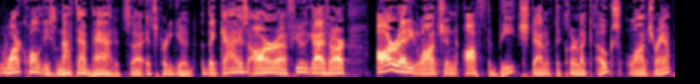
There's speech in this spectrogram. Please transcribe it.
water quality is not that bad. It's, it's pretty good. The guys are, a few of the guys are already launching off the beach down at the Clear Lake Oaks launch ramp.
